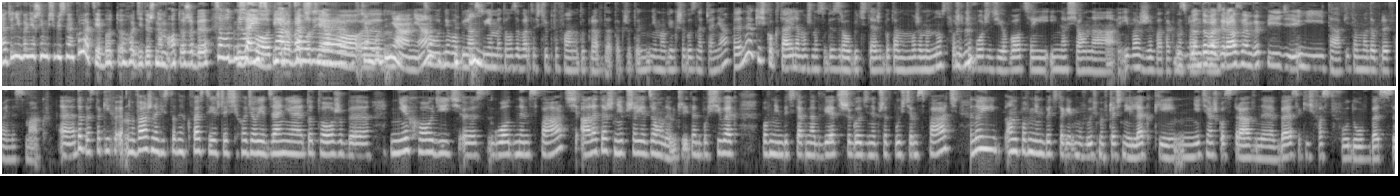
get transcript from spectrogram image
Ale to niekoniecznie musi być na kolację, bo to chodzi też nam o to, żeby całodniowo, zainspirować tak, całodniowo, w ciągu dnia, nie? Całodniowo bilansujemy tą zawartość tryptofanu, to prawda, także to nie ma większego znaczenia. No jakieś koktajle można sobie zrobić też, bo tam możemy mnóstwo rzeczy Mhm. włożyć i owoce, i, i nasiona, i warzywa tak naprawdę. Zblendować razem, wypić i... I tak, i to ma dobry, fajny smak. E, dobra, z takich ważnych, istotnych kwestii jeszcze jeśli chodzi o jedzenie, to to, żeby nie chodzić e, głodnym spać, ale też nie przejedzonym, czyli ten posiłek powinien być tak na 2-3 godziny przed pójściem spać. No i on powinien być, tak jak mówiłyśmy wcześniej, lekki, nie ciężkostrawny, bez jakichś fast foodów, bez,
